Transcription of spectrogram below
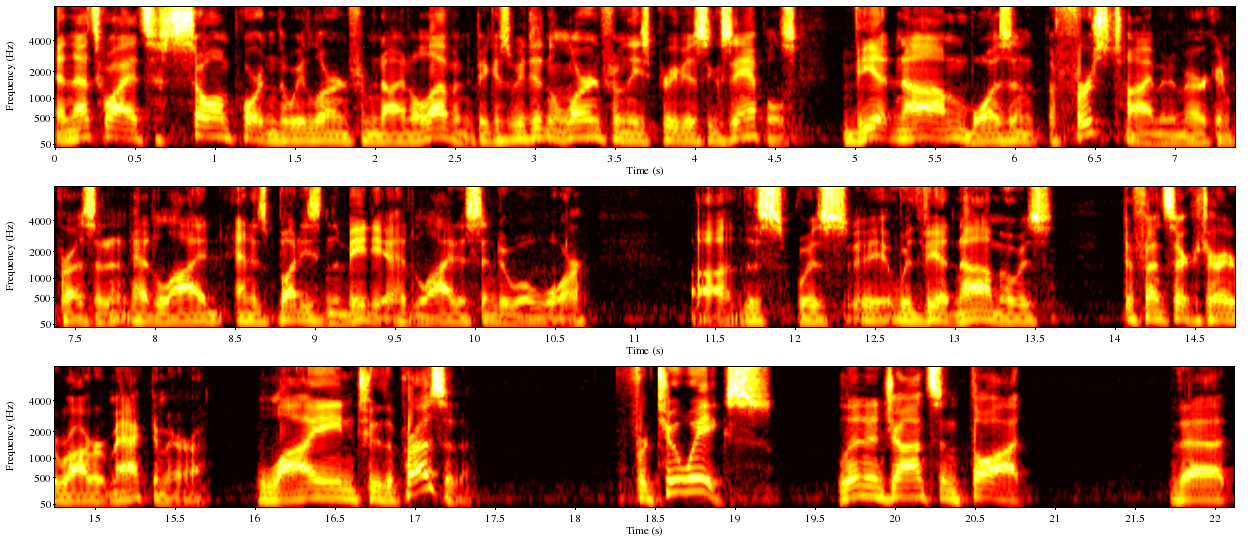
And that's why it's so important that we learn from 9-11, because we didn't learn from these previous examples. Vietnam wasn't the first time an American president had lied, and his buddies in the media had lied us into a war. Uh, this was, with Vietnam, it was Defense Secretary Robert McNamara lying to the president. For two weeks, Lyndon Johnson thought that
